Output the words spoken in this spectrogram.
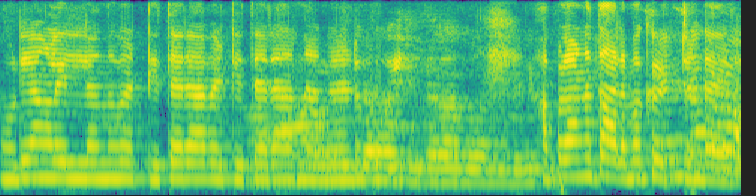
മുടി ഞങ്ങളില്ലെന്ന് വെട്ടിത്തരാ വെട്ടിത്തരാ അങ്ങോട്ട് പോയി. അപ്പോഴാണ് തലമ കെട്ടുണ്ടായത്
